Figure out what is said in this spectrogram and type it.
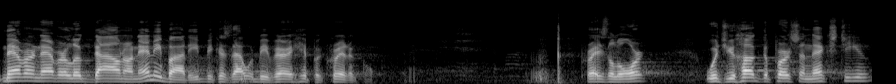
Never, never look down on anybody because that would be very hypocritical. Praise the Lord. Would you hug the person next to you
